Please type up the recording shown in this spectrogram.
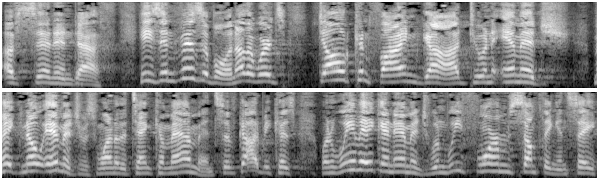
of sin and death. He's invisible. In other words, don't confine God to an image. Make no image was one of the Ten Commandments of God because when we make an image, when we form something and say,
